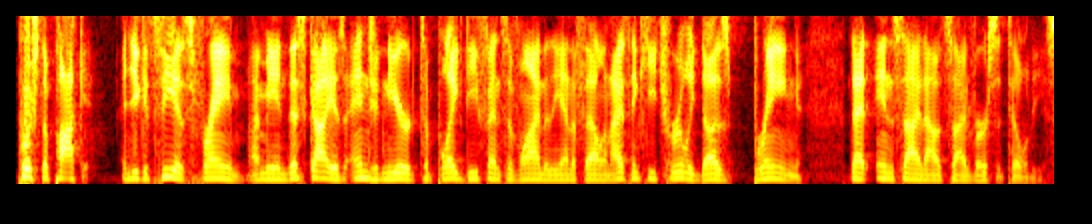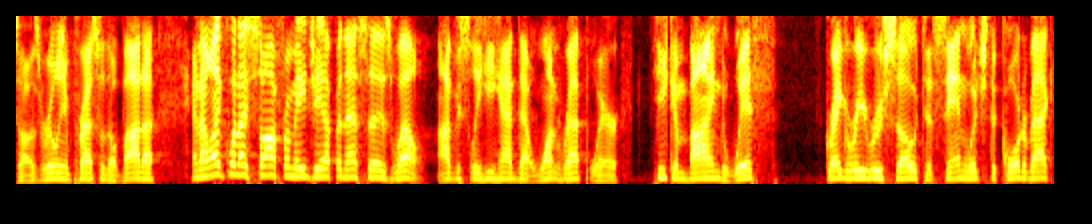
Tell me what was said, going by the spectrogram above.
push the pocket. And you could see his frame. I mean, this guy is engineered to play defensive line in the NFL, and I think he truly does bring that inside outside versatility. So I was really impressed with Obada. And I like what I saw from AJ Epenesa as well. Obviously, he had that one rep where he combined with Gregory Rousseau to sandwich the quarterback.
